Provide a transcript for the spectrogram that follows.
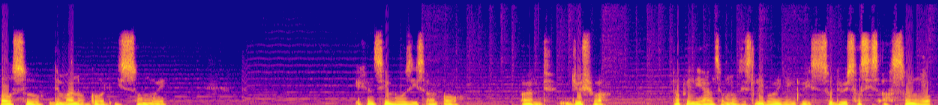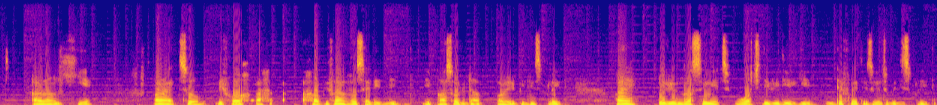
Also the man of god is somewhere you can see Moses and all and Joshua helping the hands of Moses laboring in grace. So the resources are somewhat around here. Alright, so before I, hope if I haven't said it, the, the password would have already been displayed. I if you've not seen it, watch the video again. Definitely it's going to be displayed.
